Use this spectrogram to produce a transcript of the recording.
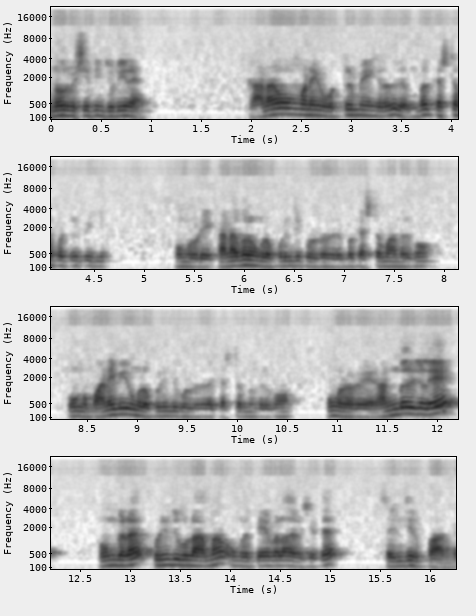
இன்னொரு விஷயத்தையும் சொல்லிடுறேன். கணவன் மனைவி ஒற்றுமைங்கிறது ரொம்ப கஷ்டப்பட்டிருப்பீங்க. உங்களுடைய கணவர் உங்களை புரிஞ்சு கொள்வது ரொம்ப கஷ்டமாக இருந்திருக்கும். உங்கள் மனைவி உங்களை புரிந்து கொள்வது கஷ்டம் இருந்திருக்கும். உங்களுடைய நண்பர்களே உங்களை புரிந்து கொள்ளாமல் உங்களுக்கு தேவையில்லாத விஷயத்த செஞ்சிருப்பாங்க.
